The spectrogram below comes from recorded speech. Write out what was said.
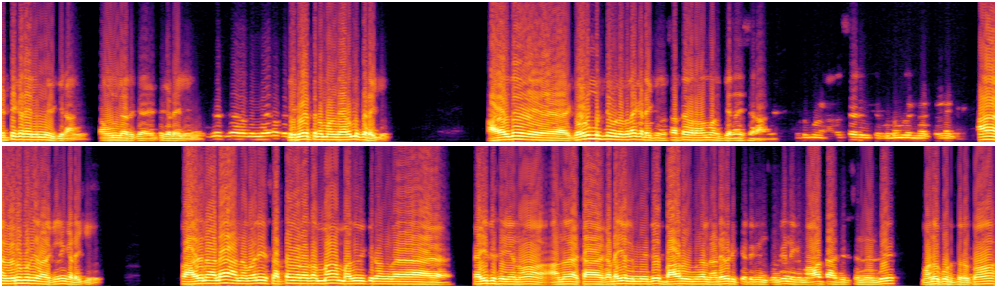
எட்டு கடையிலுமே விற்கிறாங்க டவுன்ல இருக்க எட்டு கடையிலுமே. இருபத்தி நாலு மணி நேரமும் கிடைக்கும். அதாவது கவர்மெண்ட் லெவலில் கிடைக்கும். சட்டவிரோதமா விற்க தான் செய்றாங்க விடுமுறை நாட்களையும் கிடைக்குது. இப்போ அதனால அந்த மாதிரி சட்டவிரோதமா மது விற்கிறவங்கள கைது செய்யணும். அந்த க- கடைகள் மீது பார் உரிமைகள் நடவடிக்கை எடுக்குன்னு சொல்லி இன்னைக்கு மாவட்ட ஆட்சியர் சேர்ந்து மனு கொடுத்துருக்கோம்.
